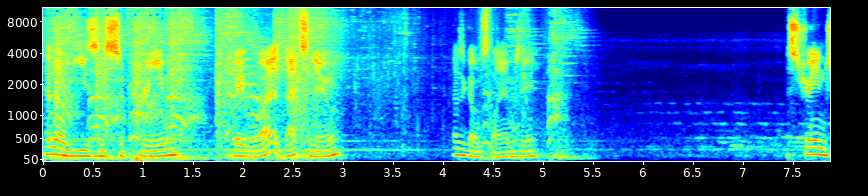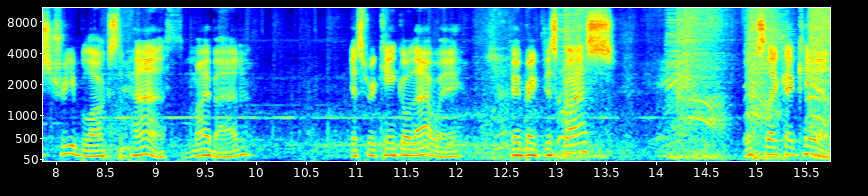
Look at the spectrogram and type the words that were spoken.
Hello, Yeezy Supreme. Wait, what? That's new. How's it going, Slamsy? A strange tree blocks the path. My bad. Guess we can't go that way. Can we break this glass? Looks like I can.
